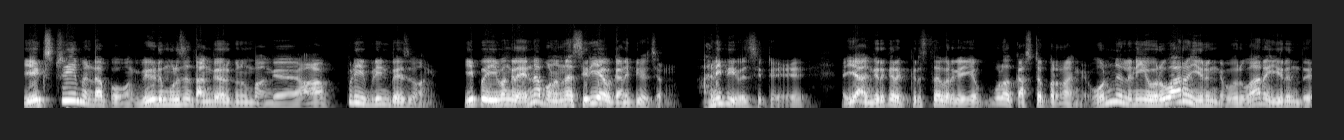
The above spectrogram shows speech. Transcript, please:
எக்ஸ்ட்ரீமெண்டா போவாங்க. வீடு முழுசும் தங்கம் இருக்கணும்பாங்க. அப்படி இப்படின்னு பேசுவாங்க. இப்போ இவங்களை என்ன பண்ணணும்னா சிரியாவுக்கு அனுப்பி வச்சிடணும். அனுப்பி வச்சுட்டு ஐயா அங்கே இருக்கிற கிறிஸ்தவர்கள் எவ்வளோ கஷ்டப்படுறாங்க. ஒன்றும் இல்லை நீங்கள் ஒரு வாரம் இருங்க. ஒரு வாரம் இருந்து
